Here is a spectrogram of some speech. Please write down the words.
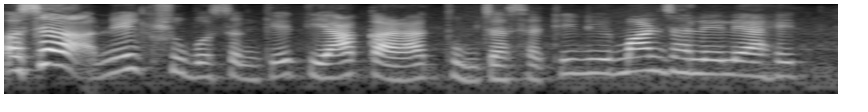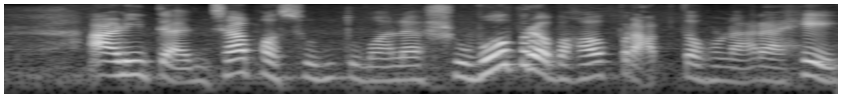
असे अनेक शुभसंकेत या काळात तुमच्यासाठी निर्माण झालेले आहेत. आणि त्यांच्यापासून तुम्हाला शुभ प्रभाव प्राप्त होणार आहे.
